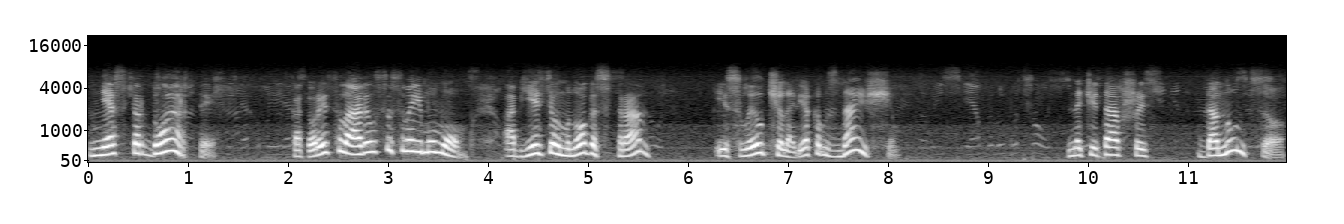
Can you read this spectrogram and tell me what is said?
Нестор Дуарте, который славился своим умом, объездил много стран и слыл человеком знающим. Начитавшись Данунцио,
